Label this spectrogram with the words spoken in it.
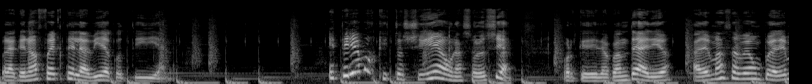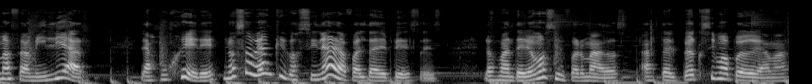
para que no afecte la vida cotidiana. Esperamos que esto llegue a una solución, porque de lo contrario, además habrá un problema familiar. Las mujeres no sabrán qué cocinar a falta de peces. Los mantenemos informados. Hasta el próximo programa.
